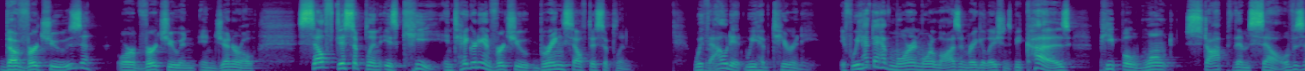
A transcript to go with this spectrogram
the virtues or virtue in, in general, self discipline is key. Integrity and virtue bring self discipline. Without it, we have tyranny. If we have to have more and more laws and regulations because people won't stop themselves,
